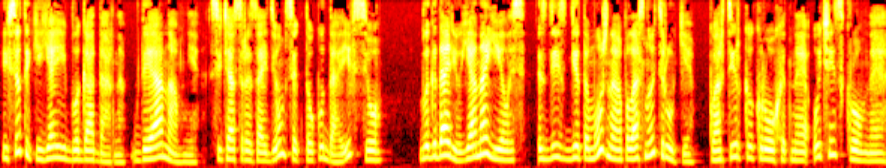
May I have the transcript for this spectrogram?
И все-таки я ей благодарна. Да и она мне. Сейчас разойдемся кто куда, и все. «Благодарю, я наелась. Здесь где-то можно ополоснуть руки». Квартирка крохотная, очень скромная,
